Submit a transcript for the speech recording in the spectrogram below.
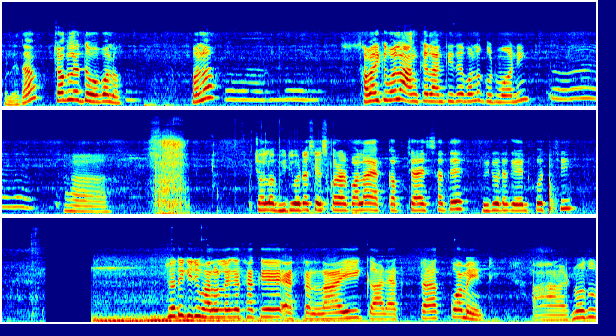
বলে দাও চকলেট দেবো বলো। বলো। সবাইকে বলো আঙ্কেল আন্টিদের বলো গুড মর্নিং হ্যাঁ। চলো ভিডিওটা শেষ করার পালা এক কাপ চায়ের সাথে। ভিডিওটাকে এন্ড করছি। যদি কিছু ভালো লেগে থাকে, একটা লাইক আর একটা কমেন্ট আর নতুন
